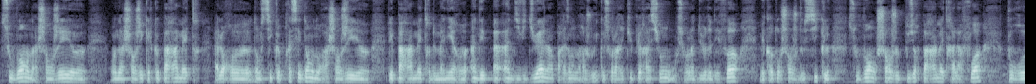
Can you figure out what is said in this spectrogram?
souvent on a changé on a changé quelques paramètres. Alors euh, dans le cycle précédent, on aura changé euh, les paramètres de manière euh, individuelle. Hein. Par exemple, on n'aura joué que sur la récupération ou sur la durée d'effort. Mais quand on change de cycle, souvent on change plusieurs paramètres à la fois pour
